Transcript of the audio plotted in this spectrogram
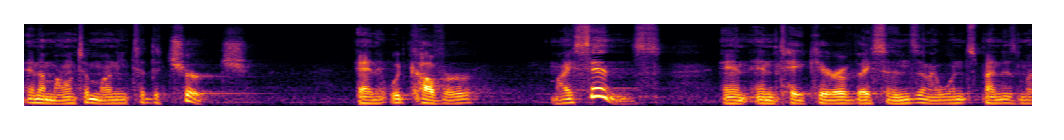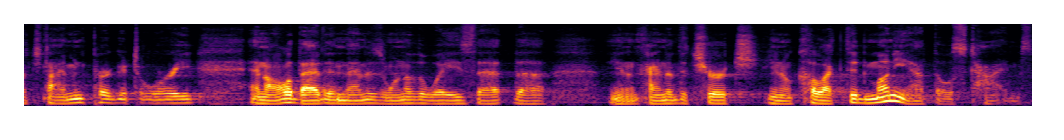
an amount of money to the church, and it would cover my sins and, and take care of thy sins, and I wouldn't spend as much time in purgatory and all of that. And that is one of the ways that the, you know, kind of the church, you know, collected money at those times.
